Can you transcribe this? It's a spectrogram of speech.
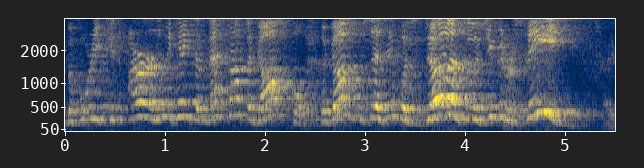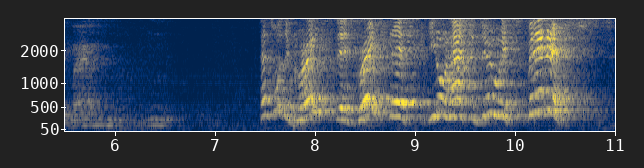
before you can earn. Let me tell you something. That's not the gospel. The gospel says it was done so that you can receive. Amen. That's what the grace says. Grace says you don't have to do. It's finished.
